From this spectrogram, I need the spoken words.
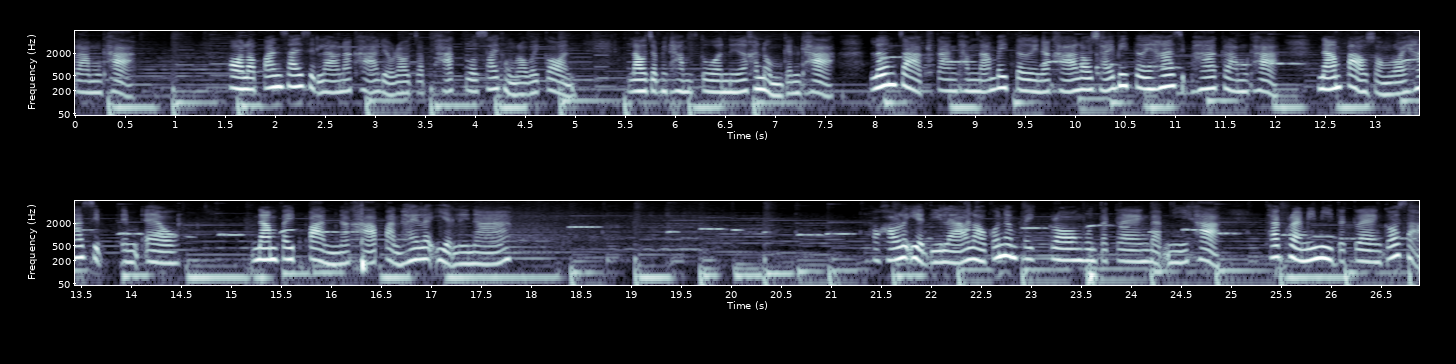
กรัมค่ะ พอเราปั้นไส้เสร็จแล้วนะคะ เดี๋ยวเราจะพักตัวไส้ของเราไว้ก่อน เราจะไปทำตัวเนื้อขนมกันค่ะ เริ่มจากการทำน้ำใบเตยนะคะ เราใช้ใบเตย 55 กรัมค่ะ น้ำเปล่า 250 ml นำไปปั่นนะคะ ปั่นให้ละเอียดเลยนะ พอเขาละเอียดดีแล้วเราก็นำไปกรองบนตะแกรงแบบนี้ค่ะ ถ้าใครไม่มีตะแกรงก็สา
